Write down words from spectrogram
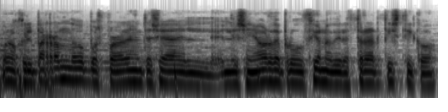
Bueno, Gil Parrondo pues probablemente sea el, el diseñador de producción o director artístico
